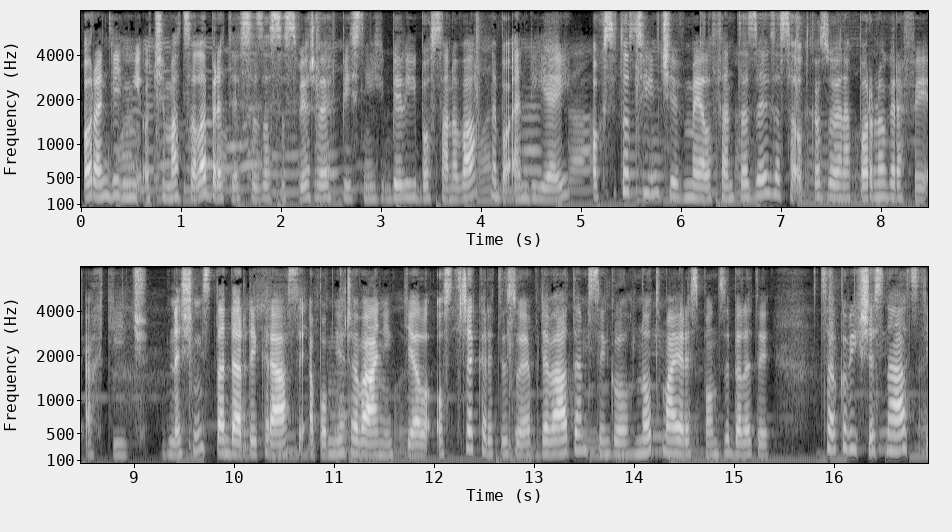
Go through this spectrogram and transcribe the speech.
O randění očima celebrity se zase svěřuje v písních Billy Bossanova nebo NDA, oxytocín či v male fantasy zase odkazuje na pornografii a chtíč. Dnešní standardy krásy a poměřování těl ostře kritizuje v devátém singlu Not My Responsibility, celkových 16,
